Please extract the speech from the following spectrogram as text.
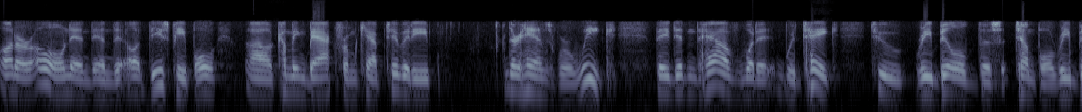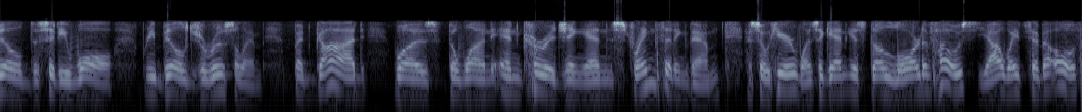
on our own, and and uh, these people uh, coming back from captivity, their hands were weak. They didn't have what it would take to rebuild this temple, rebuild the city wall, rebuild Jerusalem. But God was the one encouraging and strengthening them. So here, once again, it's the Lord of hosts, Yahweh Tsebaoth,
